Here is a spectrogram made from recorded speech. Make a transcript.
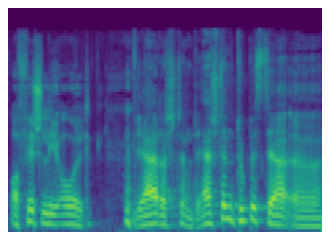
officially old. Ja, das stimmt. Ja, stimmt. Du bist ja äh,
